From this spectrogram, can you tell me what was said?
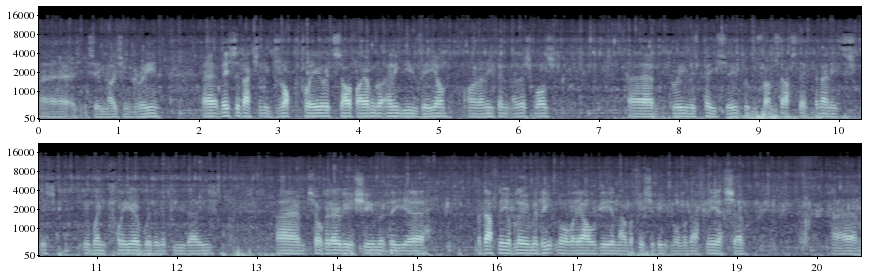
Uh, as you can see, nice and green. Uh, this had actually dropped clear itself. I haven't got any UV on or anything. This was um, green as pea soup. It was fantastic, and then it's, it's, it went clear within a few days. Um, so I can only assume that the uh, the Daphnia bloom had eaten all the algae and now the fish have eaten all the Daphnia. So um,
